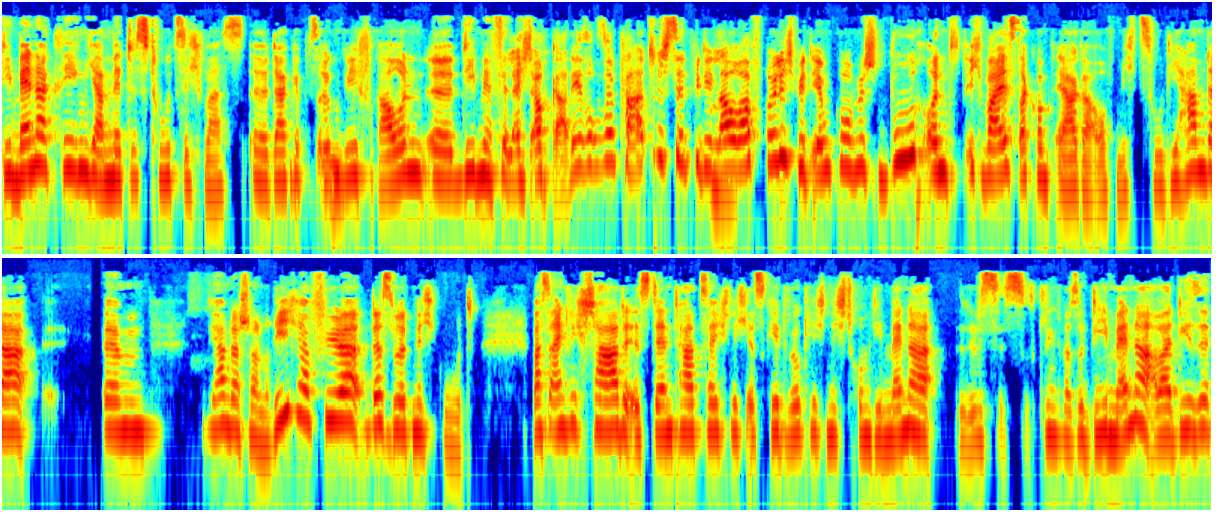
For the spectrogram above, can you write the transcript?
die Männer kriegen ja mit, es tut sich was. Äh, da gibt's mhm. irgendwie Frauen, äh, die mir vielleicht auch gar nicht so sympathisch sind wie die. Laura Fröhlich mit ihrem komischen Buch. Und ich weiß, da kommt Ärger auf mich zu. Die haben da, ähm, die haben da schon einen Riecher für, das wird nicht gut. Was eigentlich schade ist, denn tatsächlich, es geht wirklich nicht drum, die Männer, es, klingt immer so die Männer, aber diese,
